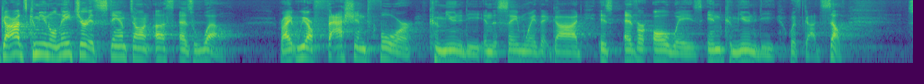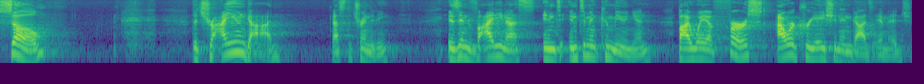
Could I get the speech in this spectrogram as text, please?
God's communal nature is stamped on us as well, right? We are fashioned for community in the same way that God is ever always in community with God's self. So, the triune God, that's the Trinity, is inviting us into intimate communion by way of first, our creation in God's image.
